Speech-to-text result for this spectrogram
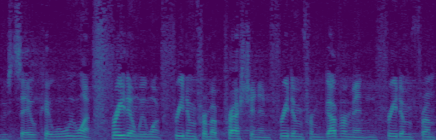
would say, okay, well, we want freedom. We want freedom from oppression and freedom from government and freedom from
